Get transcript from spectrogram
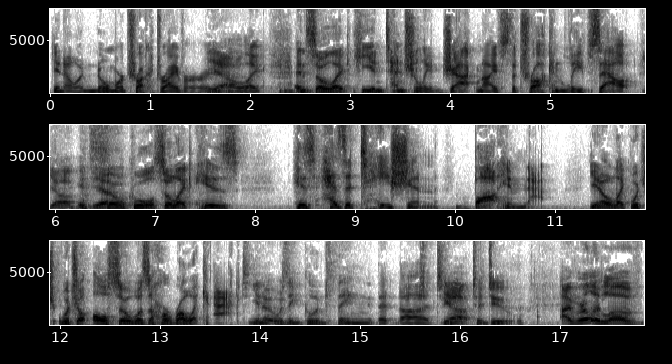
you know, and no more truck driver, you Yeah. know, like and so like he intentionally jackknifes the truck and leaps out. Yup. It's Yep. so cool. So like his his hesitation bought him that. You know, like which which also was a heroic act. You know, it was a good thing that uh to Yeah. to do. I really love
